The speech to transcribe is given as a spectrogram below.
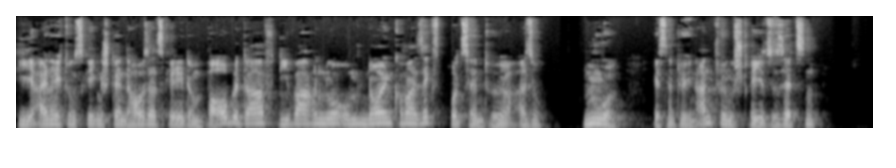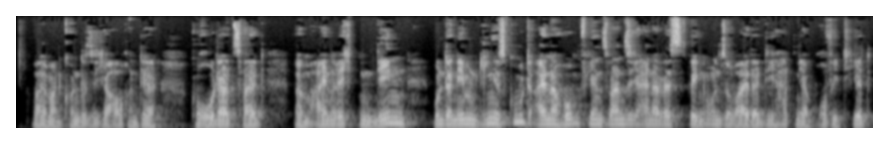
Die Einrichtungsgegenstände, Haushaltsgeräte und Baubedarf, die waren nur um 9,6 Prozent höher. Also nur, ist natürlich in Anführungsstriche zu setzen, weil man konnte sich ja auch in der Corona-Zeit ähm, einrichten. Den Unternehmen ging es gut, einer Home24, einer Westwing und so weiter, die hatten ja profitiert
